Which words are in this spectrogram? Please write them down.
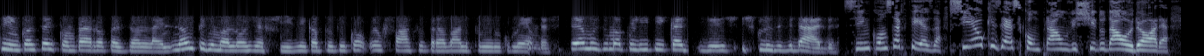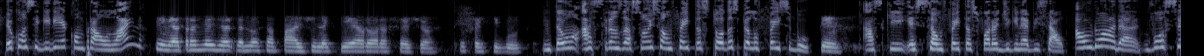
Sim, consegue comprar roupas online. Não tenho uma loja física porque eu faço trabalho por encomendas. Temos uma política de exclusividade. Sim, com certeza. Se eu quisesse comprar um vestido da Aurora, eu conseguiria comprar online? Sim, através da nossa página que é Aurora Fashion no Facebook. Então, as transações são feitas todas pelo Facebook? Sim. As que são feitas fora de Guiné-Bissau. Aurora, você,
